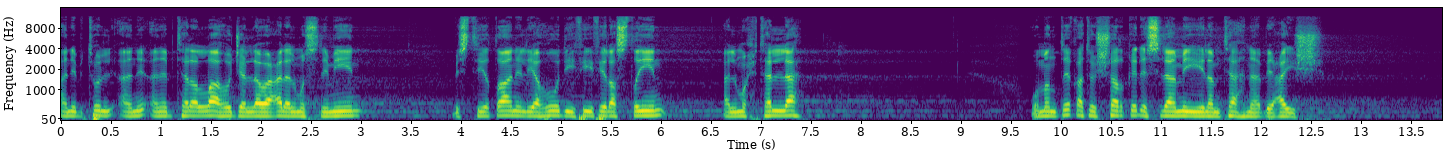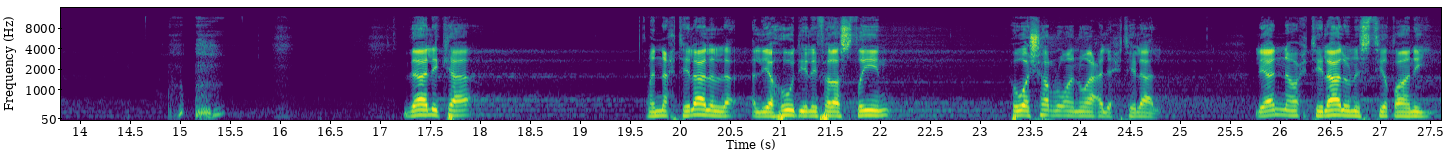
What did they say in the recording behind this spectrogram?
أن ابتل, أن ابتلى الله جل وعلا المسلمين باستيطان اليهود في فلسطين المحتلة ومنطقة الشرق الإسلامي لم تهنأ بعيش. ذلك أن احتلال اليهود لفلسطين هو شر أنواع الاحتلال لأنه احتلال استيطاني.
